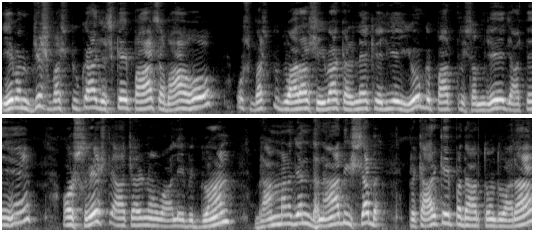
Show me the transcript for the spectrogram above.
एवं जिस वस्तु का जिसके पास अभाव हो, उस वस्तु द्वारा सेवा करने के लिए योग्य पात्र समझे जाते हैं और श्रेष्ठ आचरणों वाले विद्वान ब्राह्मण जन धनादि सब प्रकार के पदार्थों द्वारा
